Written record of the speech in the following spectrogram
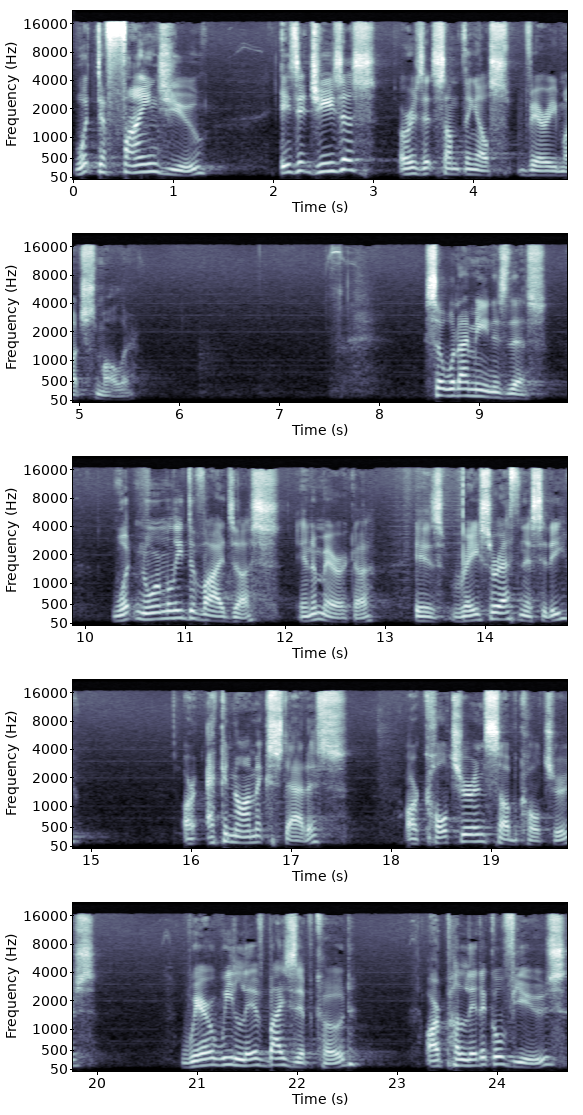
what defines you, is it Jesus or is it something else very much smaller? So, what I mean is this what normally divides us in America is race or ethnicity, our economic status, our culture and subcultures, where we live by zip code, our political views,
